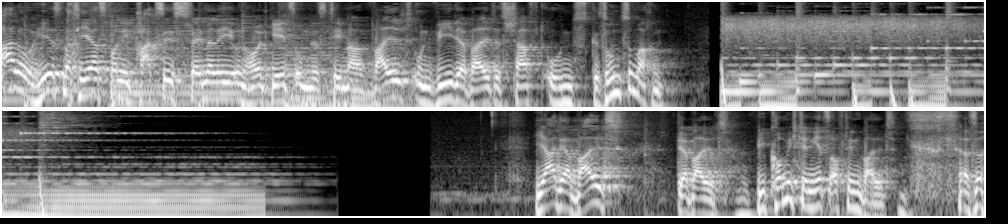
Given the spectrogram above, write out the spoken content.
Hallo, hier ist Matthias von die Praxis Family und heute geht es um das Thema Wald und wie der Wald es schafft, uns gesund zu machen. Ja, der Wald, der Wald. Wie komme ich denn jetzt auf den Wald? Also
